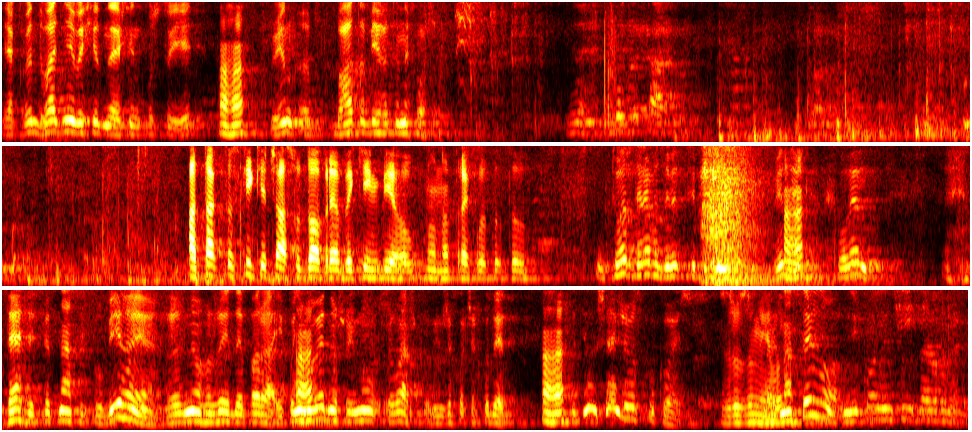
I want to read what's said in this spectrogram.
як він два дні вихідних він постоїть, Ага. він е, багато бігати не хоче. А так то скільки часу добре, аби кінь бігав? Ну, наприклад, то, то... Тут треба дивитися по ньому. Він Ага. хвилин 10-15 побігає, вже з нього вже йде пора. І по ньому Ага. видно, що йому важко, він вже хоче ходити. Ага, Тоді лише вже успокоїться. зрозуміло. Насильно ніколи нічого не треба робити.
